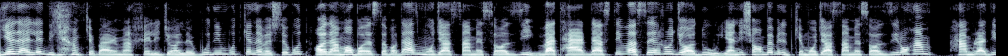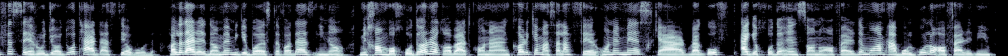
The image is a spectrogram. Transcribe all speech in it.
یه دلیل دیگه هم که برای من خیلی جالب بود این بود که نوشته بود آدما با استفاده از مجسمه سازی و تردستی و سحر و جادو یعنی شما ببینید که مجسمه سازی رو هم همردیف سحر و جادو و تردستی آورده. حالا در ادامه میگه با استفاده از اینا می‌خوام با خدا رقابت کنن. کاری که مثلا فرعون مصر کرد و گفت اگه خدا انسانو آفریده ما هم ابوالهول آفریدیم.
